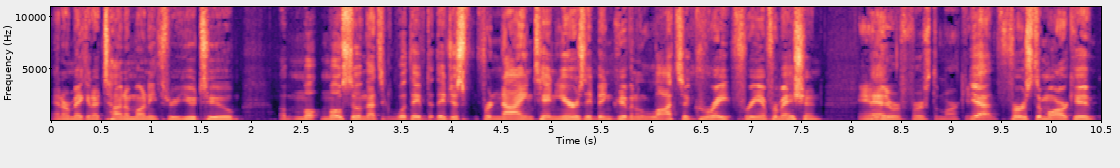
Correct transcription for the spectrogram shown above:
and are making a ton of money through YouTube, uh, mo- most of them that's what they've they've just for nine, ten years they've been given lots of great free information, and, they were first to market. yeah, first to market.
